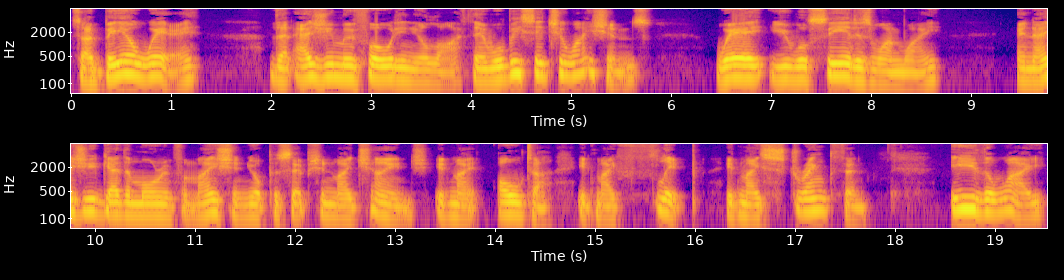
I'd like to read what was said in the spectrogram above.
So be aware that as you move forward in your life, there will be situations where you will see it as one way. And as you gather more information, your perception may change. It may alter. It may flip. It may strengthen Either way,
